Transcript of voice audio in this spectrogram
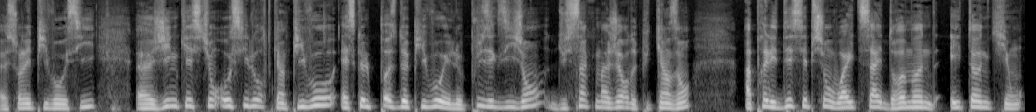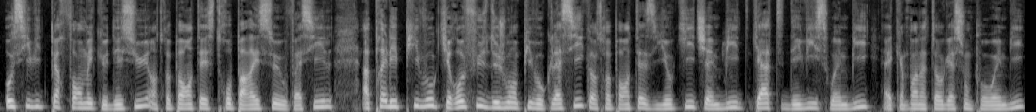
euh, sur les pivots aussi. Euh, j'ai une question aussi lourde qu'un pivot. Est-ce que le poste de pivot est le plus exigeant du 5 majeur depuis 15 ans? Après les déceptions Whiteside, Drummond, Ayton qui ont aussi vite performé que déçus, entre parenthèses trop paresseux ou faciles, après les pivots qui refusent de jouer en pivot classique, entre parenthèses Jokic, Embiid, Kat, Davis, Wemby, avec un point d'interrogation pour Wemby,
